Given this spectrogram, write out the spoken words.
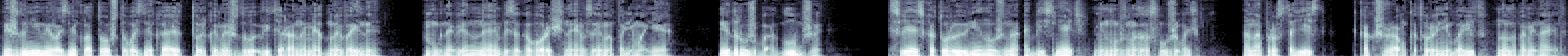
между ними возникло то, что возникает только между ветеранами одной войны, Мгновенное, безоговорочное взаимопонимание. Не дружба, глубже. Связь, которую не нужно объяснять, не нужно заслуживать. Она просто есть, как шрам, который не болит, но напоминает.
